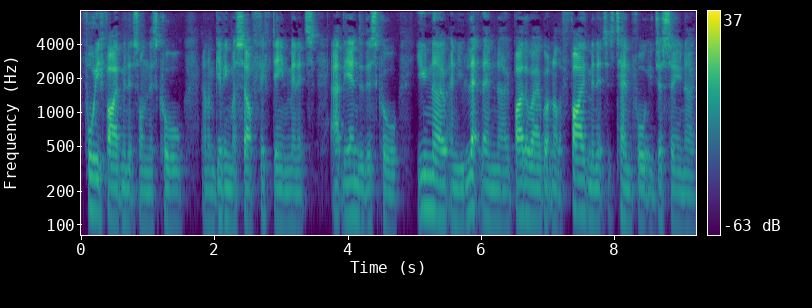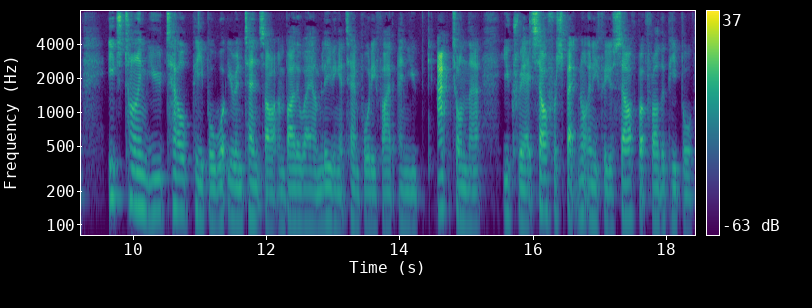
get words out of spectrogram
45 minutes on this call and i'm giving myself 15 minutes at the end of this call you know and you let them know by the way i've got another five minutes it's 10.40 just so you know each time you tell people what your intents are and by the way i'm leaving at 10.45 and you act on that you create self-respect not only for yourself but for other people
